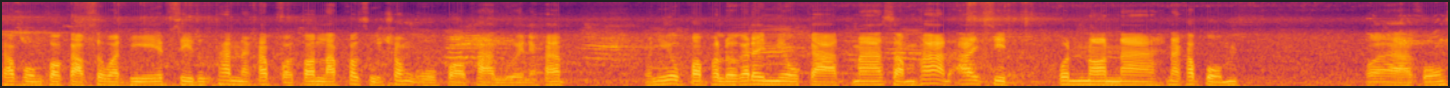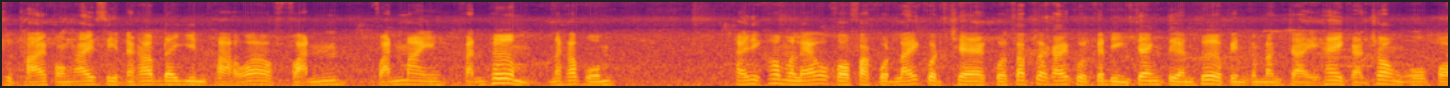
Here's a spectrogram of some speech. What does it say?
ครับผมขอกราบสวัสดี FC ทุกท่านนะครับขอต้อนรับเข้าสู่ช่องโอปอพารวยนะครับวันนี้โอปอพารวยก็ได้มีโอกาสมาสัมภาษณ์ไอซิดคนนอนนานะครับผมโค้งสุดท้ายของไอซิดนะครับได้ยินข่าวว่าฝันฝันใหม่ฝันเพิ่มนะครับผมใครที่เข้ามาแล้วก็ขอฝากกดไลค์กดแชร์กดซับสไครต์กดกระดิ่งแจ้งเตือนเพื่อเป็นกำลังใจให้กับช่องโอปอ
